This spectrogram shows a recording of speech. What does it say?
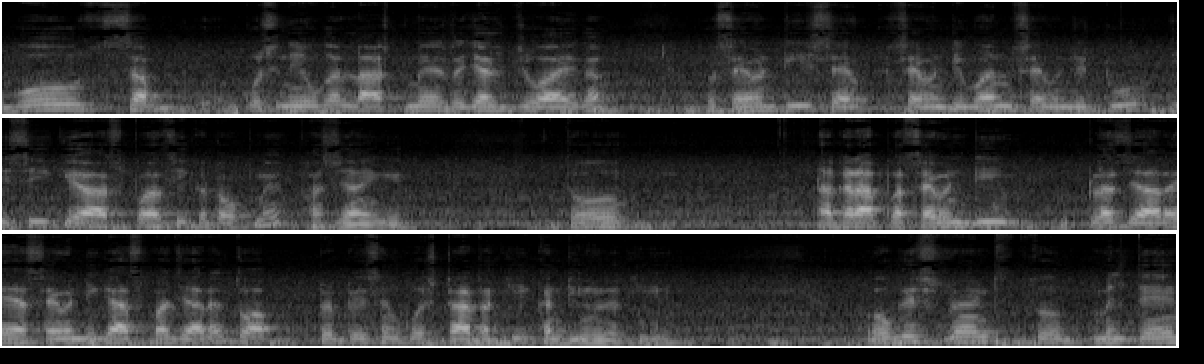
वो सब कुछ नहीं होगा लास्ट में रिज़ल्ट जो आएगा, वो seventy seventy one seventy two इसी के आसपास ही कट ऑफ़ में फंस जाएँगे। तो अगर आपका सेवेंटी प्लस जा रहा है या सेवेंटी के आसपास जा रहा है तो आप प्रिपरेशन को स्टार्ट रखिए कंटिन्यू रखिए। ओके स्टूडेंट्स तो मिलते हैं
